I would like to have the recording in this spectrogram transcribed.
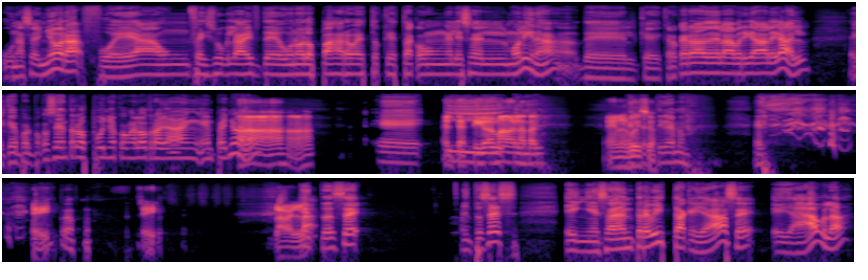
una señora fue a un Facebook Live de uno de los pájaros estos que está con Eliezer Molina, del que creo que era de la Brigada Legal, el que por poco se entra los puños con el otro allá en, en Peñuela. Ajá, ajá, ajá. Eh, El y testigo de Manuel en- Natal en el el juicio. testigo de Manuel- Sí, sí. La verdad. Entonces, entonces, en esa entrevista que ella hace, ella habla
